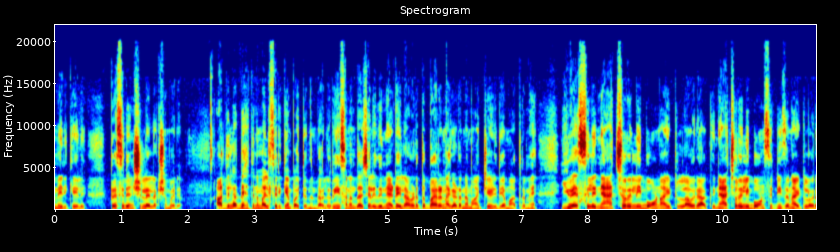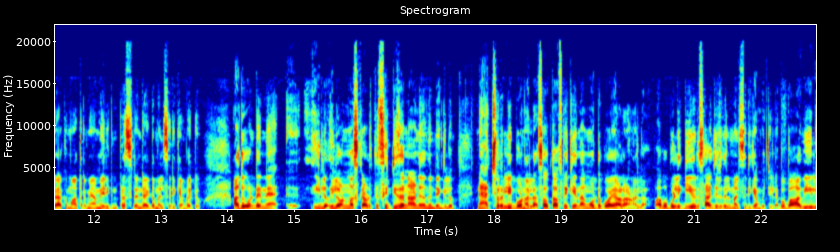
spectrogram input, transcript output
അമേരിക്കയിൽ പ്രസിഡൻഷ്യൽ ഇലക്ഷൻ വരിക. അതിൽ അദ്ദേഹത്തിന് മത്സരിക്കാൻ പറ്റുന്നുണ്ടാവില്ല. റീസൺ എന്താ വെച്ചാൽ ഇതിനിടയിൽ അവിടുത്തെ ഭരണഘടന മാറ്റി എഴുതിയാൽ മാത്രമേ യു എസിൽ നാച്ചുറലി ബോൺ ആയിട്ടുള്ള ഒരാൾക്ക് നാച്ചുറലി ബോൺ സിറ്റിസൺ ആയിട്ടുള്ള ഒരാൾക്ക് മാത്രമേ അമേരിക്കൻ പ്രസിഡന്റ് ആയിട്ട് മത്സരിക്കാൻ പറ്റൂ. അതുകൊണ്ട് തന്നെ ഇലോ ഇലോൺ മസ്ക് അവിടുത്തെ സിറ്റിസൺ ആണ് എന്നുണ്ടെങ്കിലും നാച്ചുറലി ബോൺ അല്ല. സൗത്ത് ആഫ്രിക്കയിൽ നിന്ന് അങ്ങോട്ട് പോയ ആളാണല്ലോ. അപ്പോൾ പുള്ളിക്ക് ഈ ഒരു സാഹചര്യത്തിൽ മത്സരിക്കാൻ പറ്റില്ല. അപ്പോൾ ഭാവിയിൽ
